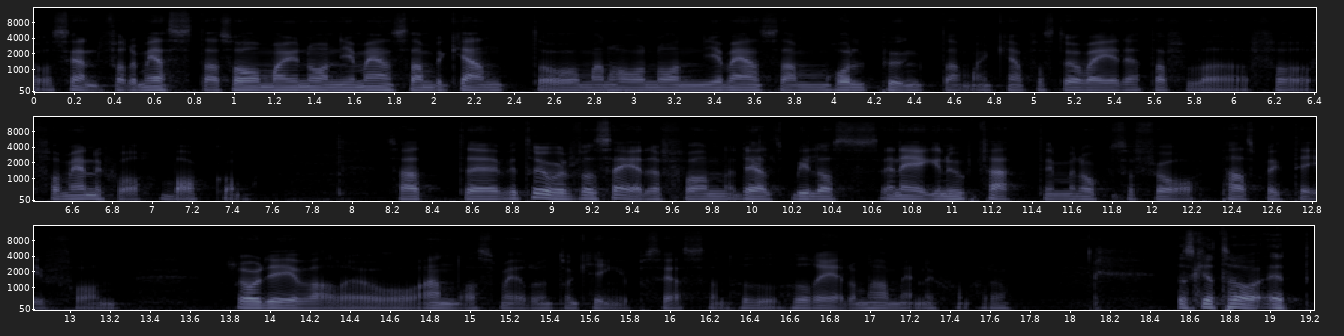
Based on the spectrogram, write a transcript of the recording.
och sen för det mesta så har man ju någon gemensam bekant och man har någon gemensam hållpunkt där man kan förstå vad är detta för, för, för människor bakom. Så att eh, vi tror väl för att se det från dels bilda oss en egen uppfattning men också få perspektiv från rådgivare och andra som är runt omkring i processen. Hur, hur är de här människorna då? Jag ska ta ett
